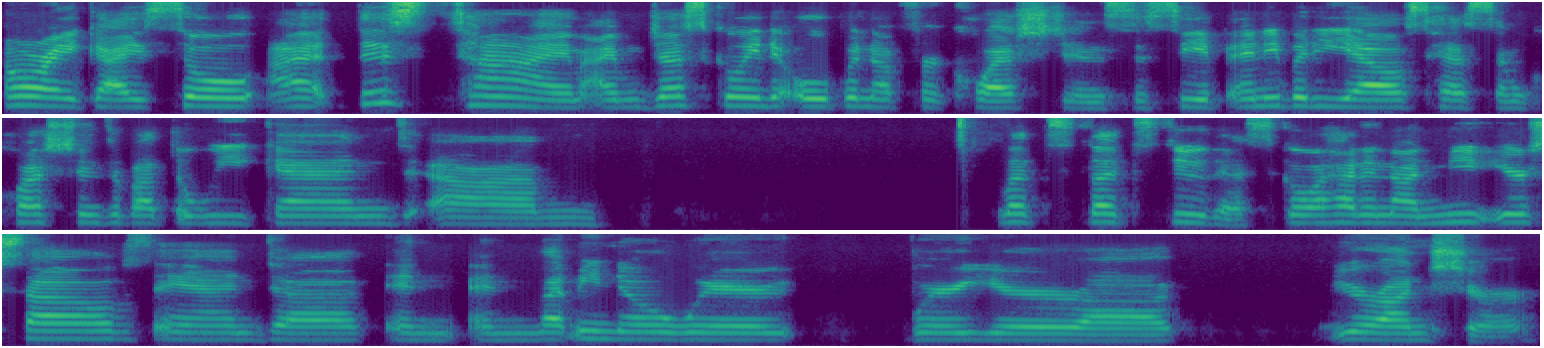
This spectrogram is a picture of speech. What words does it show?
All right, guys. So at this time, I'm just going to open up for questions to see if anybody else has some questions about the weekend. Um, let's let's do this. Go ahead and unmute yourselves and uh, and and let me know where where you're uh, you're unsure.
